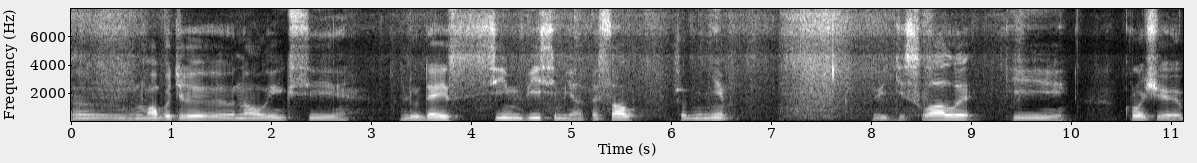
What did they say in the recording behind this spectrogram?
Е, Мабуть, е, на OLX людей 7-8 я писав, щоб мені відіслали. І коротше,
